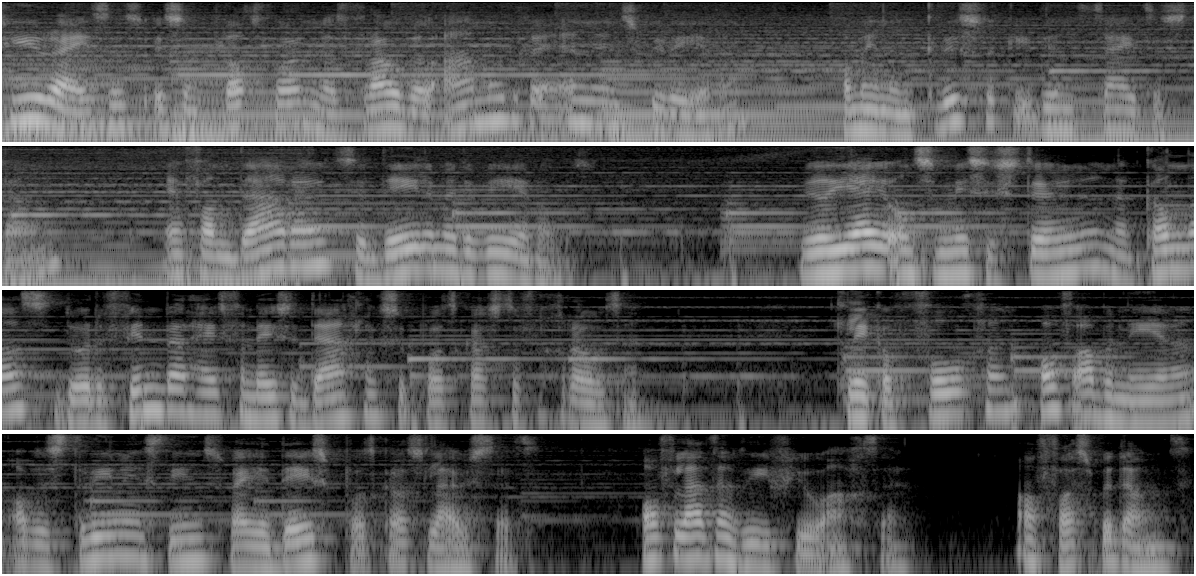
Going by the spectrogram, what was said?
She Rises is een platform dat vrouwen wil aanmoedigen en inspireren om in een christelijke identiteit te staan en van daaruit te delen met de wereld. Wil jij onze missie steunen, dan kan dat door de vindbaarheid van deze dagelijkse podcast te vergroten. Klik op volgen of abonneren op de streamingsdienst waar je deze podcast luistert. Of laat een review achter. Alvast bedankt.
